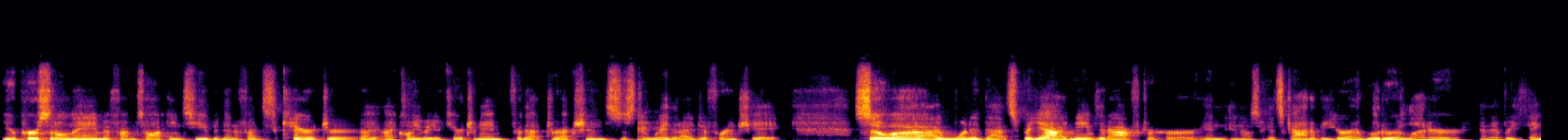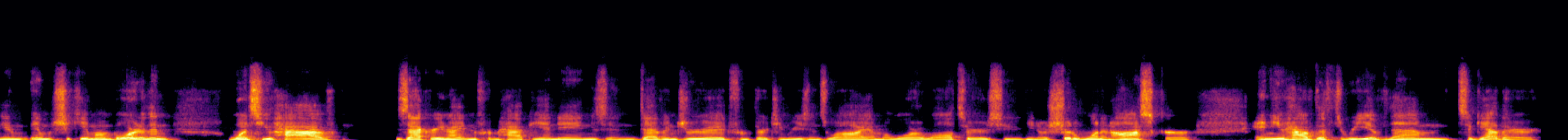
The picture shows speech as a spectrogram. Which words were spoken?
your personal name if I'm talking to you, but then if it's character, I, I call you by your character name for that direction. It's just a way that I differentiate. So uh, I wanted that. But yeah, I named it after her. And, and I was like, it's got to be her. I wrote her a letter and everything. And, and she came on board. And then once you have Zachary Knighton from Happy Endings and Devin Druid from 13 Reasons Why and Melora Walters, who, you know, should have won an Oscar, and you have the three of them together,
